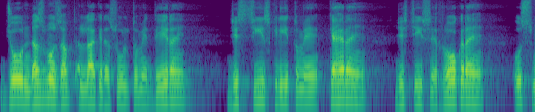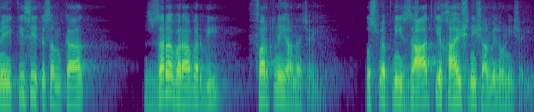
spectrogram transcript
جو نظم و ضبط اللہ کے رسول تمہیں دے رہے ہیں، جس چیز کے لیے تمہیں کہہ رہے ہیں، جس چیز سے روک رہے ہیں، اس میں کسی قسم کا ذرا برابر بھی فرق نہیں آنا چاہیے۔ اس میں اپنی ذات کی خواہش نہیں شامل ہونی چاہیے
